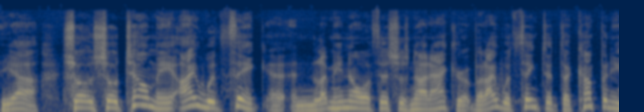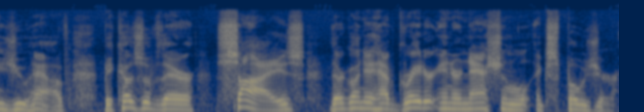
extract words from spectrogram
Yeah. So so tell me, I would think, and let me know if this is not accurate, but I would think that the companies you have, because of their size, they're going to have greater international exposure.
